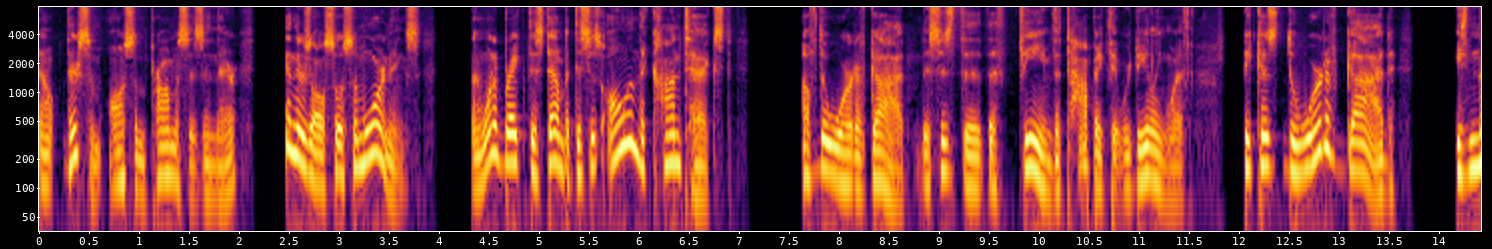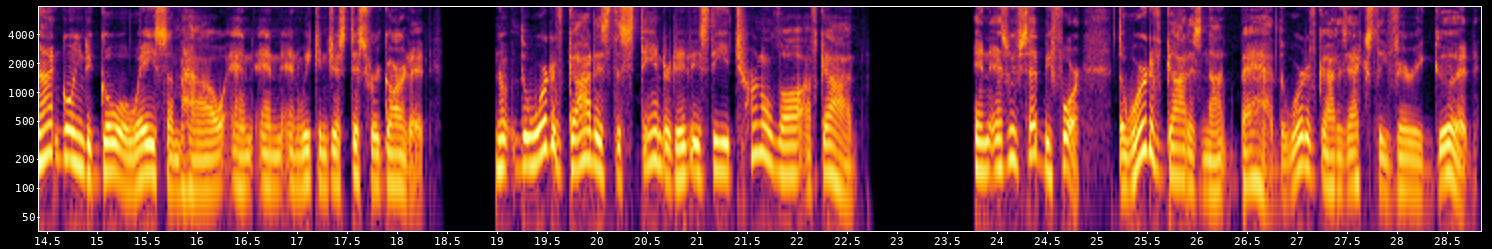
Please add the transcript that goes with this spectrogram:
Now, there's some awesome promises in there, and there's also some warnings. I want to break this down, but this is all in the context of the Word of God. This is the, the theme, the topic that we're dealing with, because the Word of God is not going to go away somehow and, and, and we can just disregard it. No, the Word of God is the standard, it is the eternal law of God. And as we've said before, the Word of God is not bad. The Word of God is actually very good.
